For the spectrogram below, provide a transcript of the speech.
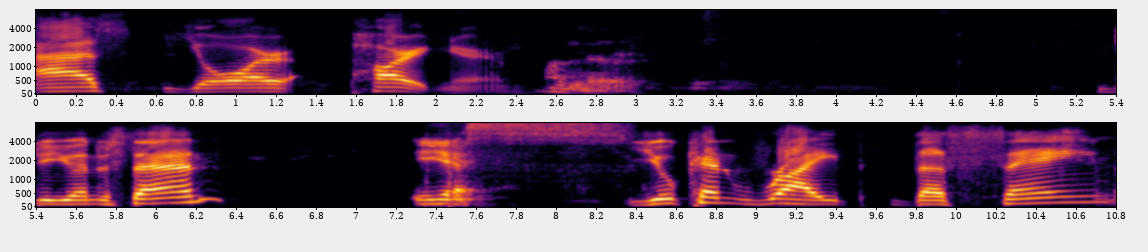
as your partner. Do you understand? Yes. You can write the same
